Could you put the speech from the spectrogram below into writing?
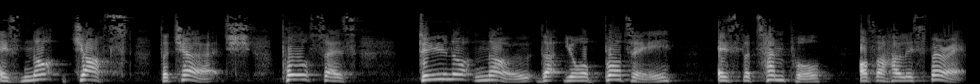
is not just the church. Paul says, do you not know that your body is the temple of the Holy Spirit.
